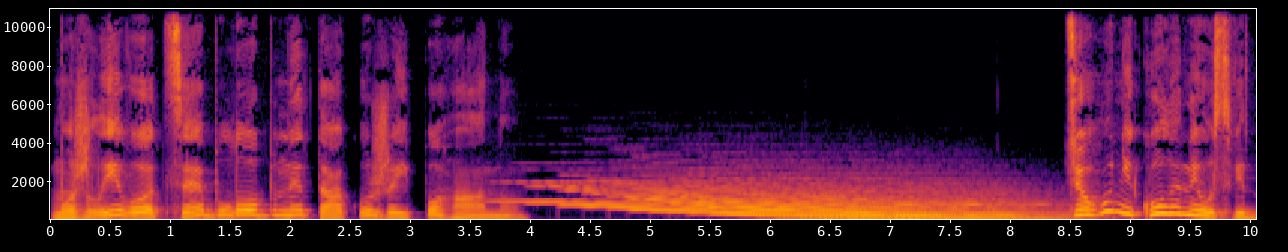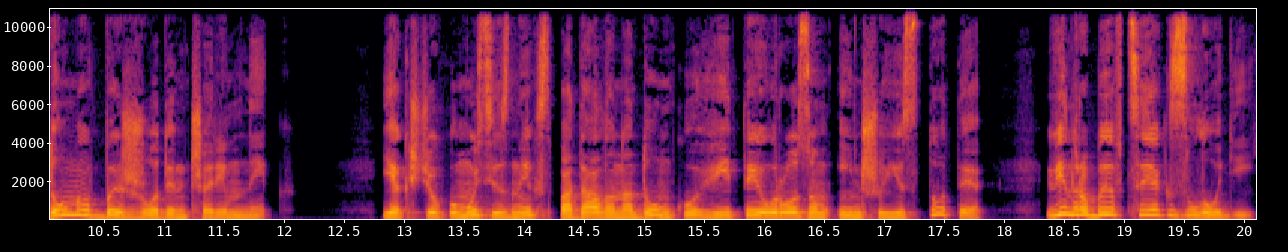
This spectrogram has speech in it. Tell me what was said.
можливо, це було б не так уже й погано. Цього ніколи не усвідомив би жоден чарівник. Якщо комусь із них спадало на думку війти у розум іншої істоти, він робив це як злодій,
